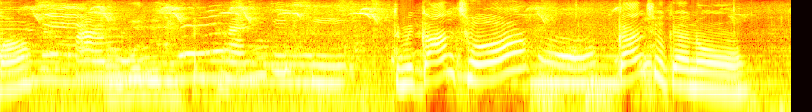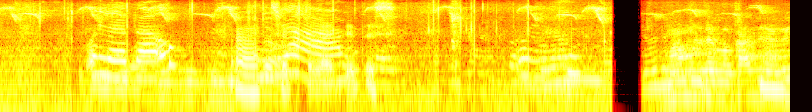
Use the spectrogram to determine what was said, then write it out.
মা? তুমি কাঁদছো? কাঁদছো কেন? আচ্ছা দিতেছি হবে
